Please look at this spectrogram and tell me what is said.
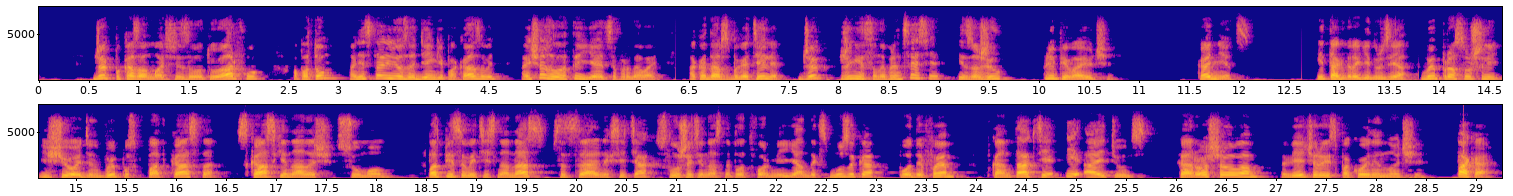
Джек показал матери золотую арфу, а потом они стали ее за деньги показывать, а еще золотые яйца продавать. А когда разбогатели, Джек женился на принцессе и зажил припеваючи. Конец. Итак, дорогие друзья, вы прослушали еще один выпуск подкаста «Сказки на ночь с умом». Подписывайтесь на нас в социальных сетях, слушайте нас на платформе Яндекс Музыка, под FM, ВКонтакте и iTunes. Хорошего вам вечера и спокойной ночи. Пока!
